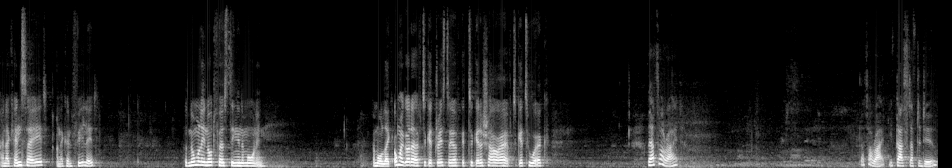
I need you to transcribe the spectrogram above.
and I can say it and I can feel it, but normally not first thing in the morning. I'm all like, oh my god, I have to get dressed, I have to get a shower, I have to get to work. That's all right. That's all right. You've got stuff to do.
